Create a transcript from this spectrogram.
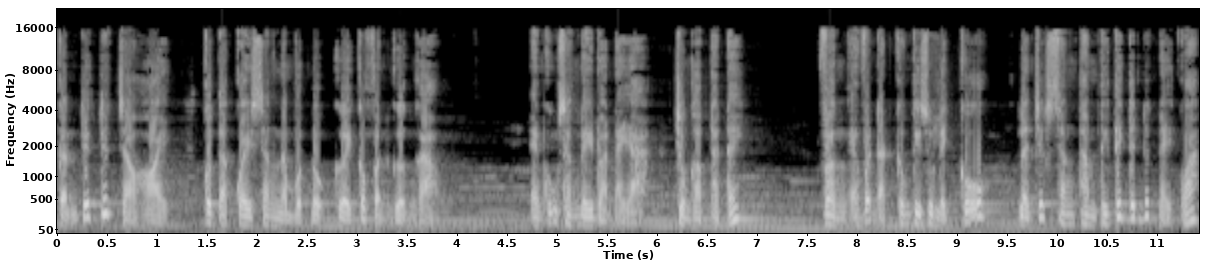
cận Tuyết Tuyết chào hỏi, Cô ta quay sang là một nụ cười có phần gượng gạo Em cũng sang đây đoàn này à? Trùng hợp thật đấy. Vâng em vẫn đặt công ty du lịch cũ Lần trước sang thăm thấy thích đất nước này quá,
